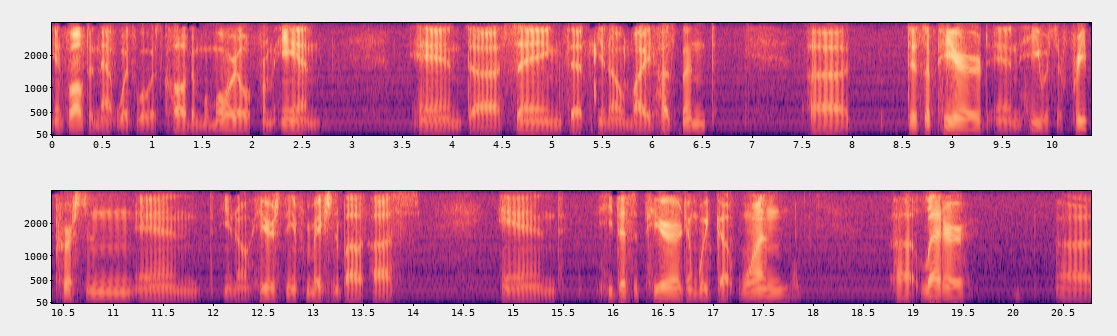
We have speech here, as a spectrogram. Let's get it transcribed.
involved in that was what was called a memorial from Anne, and uh, saying that you know my husband uh, disappeared and he was a free person, and you know here's the information about us, and he disappeared, and we got one uh, letter uh,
